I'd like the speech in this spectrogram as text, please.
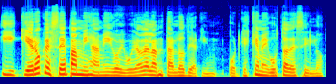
Y quiero que sepan mis amigos, y voy a adelantarlos de aquí, porque es que me gusta decirlo,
